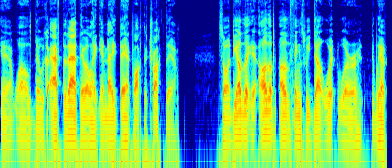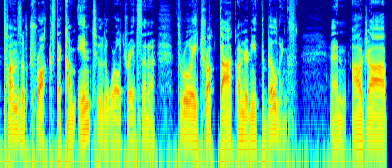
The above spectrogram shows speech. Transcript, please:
Yeah, well, they were after that they were like, and they they had parked the truck there. So and the other other other things we dealt with were we have tons of trucks that come into the World Trade Center through a truck dock underneath the buildings, and our job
